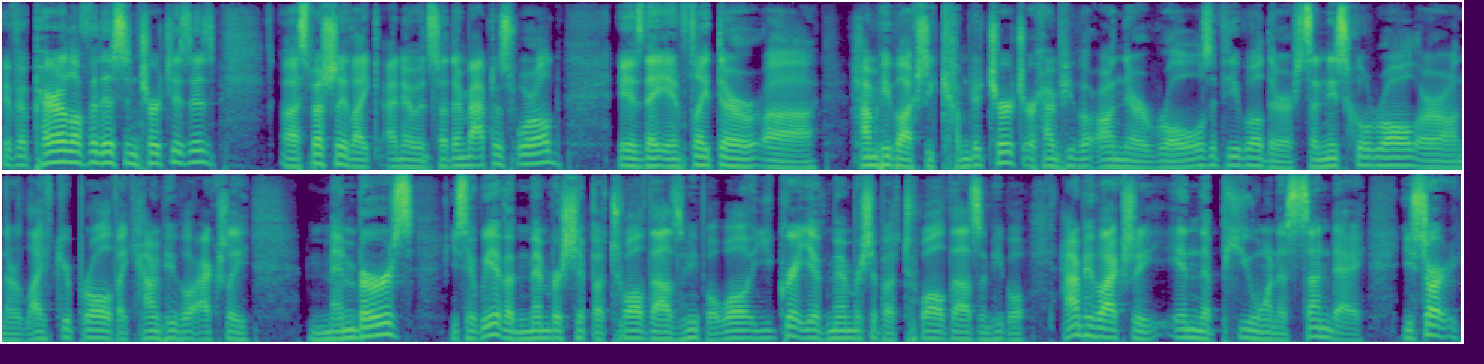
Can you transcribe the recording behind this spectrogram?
if a parallel for this in churches is uh, especially like i know in southern baptist world is they inflate their uh, how many people actually come to church or how many people are on their rolls if you will their sunday school roll or on their life group roll like how many people are actually members. You say we have a membership of 12,000 people. Well, you great, you have membership of 12,000 people. How many people actually in the pew on a Sunday? You start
